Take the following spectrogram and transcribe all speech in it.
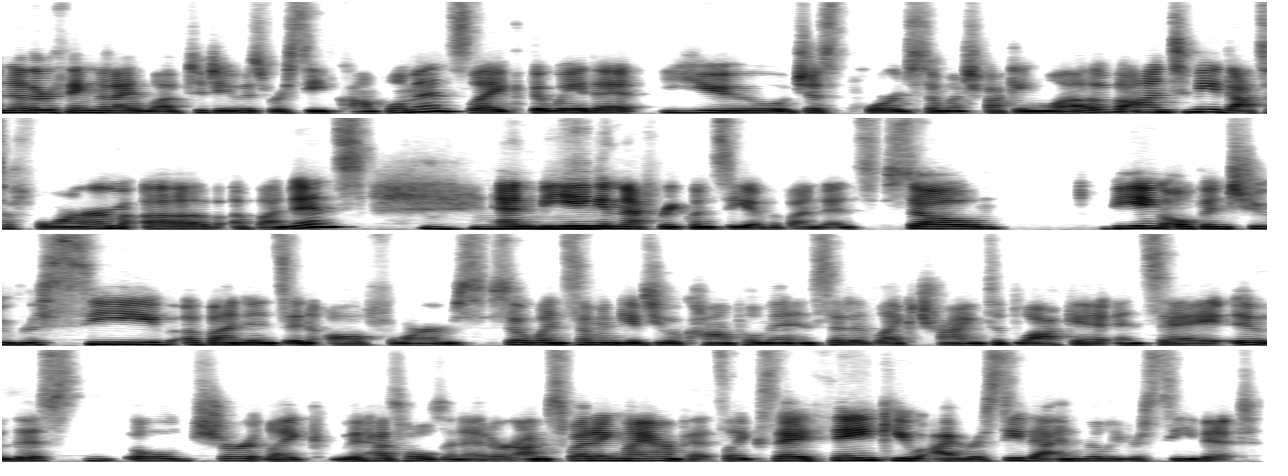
another thing that I love to do is receive compliments. Like the way that you just poured so much fucking love onto me, that's a form of abundance mm-hmm. and being in that frequency of abundance. So being open to receive abundance in all forms. So when someone gives you a compliment, instead of like trying to block it and say, "Ew, this old shirt like it has holes in it," or "I'm sweating my armpits," like say, "Thank you, I receive that," and really receive it.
